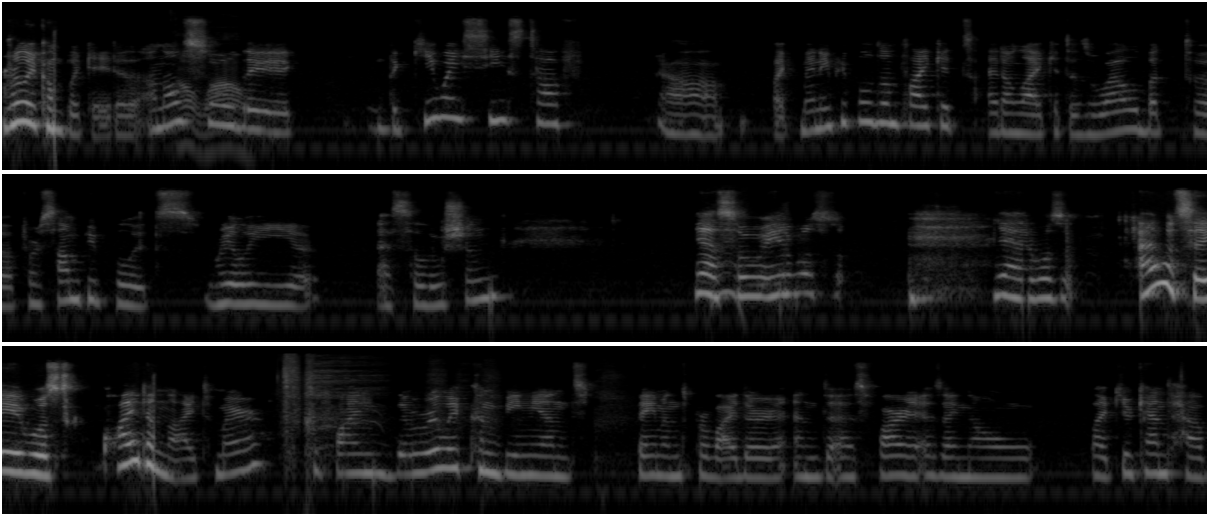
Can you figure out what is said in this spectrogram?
really complicated, and also wow. the the KYC stuff, uh, like many people don't like it. I don't like it as well, but uh, for some people, it's really uh, a solution. Yeah, so it was, yeah, it was. I would say it was quite a nightmare to find the really convenient payment provider, and as far as I know, like you can't have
